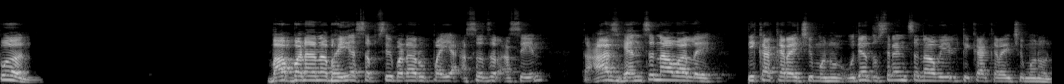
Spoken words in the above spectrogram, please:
पण बाप बडाना भैया सबसे बडा रुपया असं जर असेल तर आज ह्यांचं नाव आलंय टीका करायची म्हणून. उद्या दुसऱ्यांचं नाव येईल टीका करायची म्हणून.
